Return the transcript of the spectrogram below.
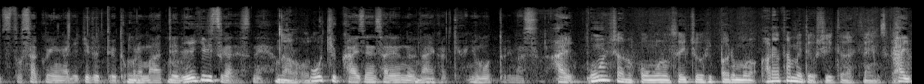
スト削減ができるというところもあって、利益率がですね、大きく改善されるのではないかというふうに思っております、はい、御社の今後の成長を引っ張るもの、改めて教えていただきたいんですが、はい。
